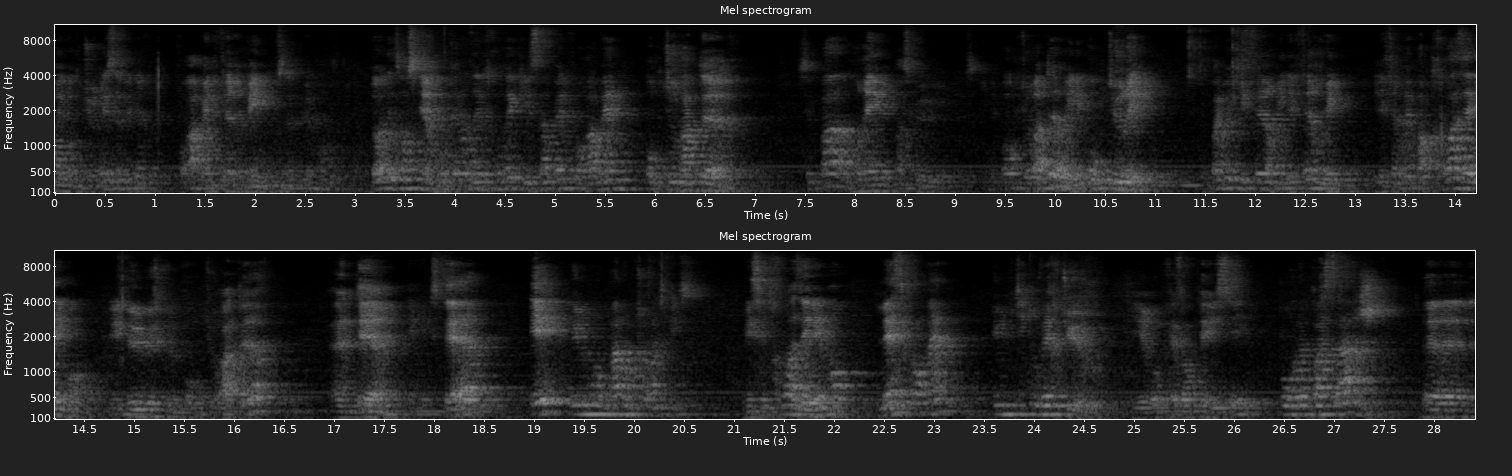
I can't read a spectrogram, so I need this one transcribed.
Obturé, ça veut dire foramen fermé, tout simplement. Dans les anciens bouquins, on a trouvé qu'il s'appelle foramen obturateur. C'est pas vrai, parce qu'il n'est pas obturateur, il est obturé. C'est pas lui qui ferme, il est fermé. Il est fermé par trois éléments. Les deux muscles obturateurs, interne et externe, et une membrane obturatrice. Mais ces trois éléments laissent quand même une petite ouverture, qui est représentée ici, pour le passage euh,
